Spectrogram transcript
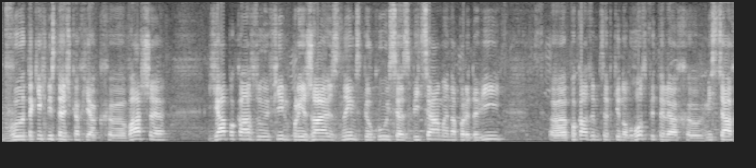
в таких містечках, як е, ваше. Я показую фільм, приїжджаю з ним, спілкуюся з бійцями на передовій. Е, Показуємо це в кіно в госпіталях, е, в місцях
